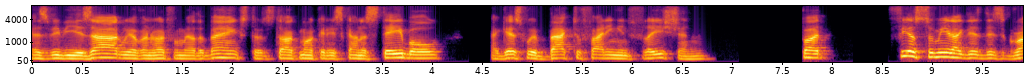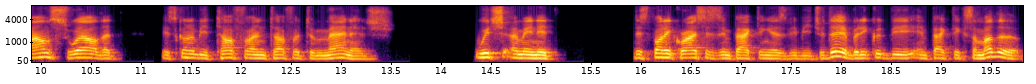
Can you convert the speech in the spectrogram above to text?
SVB is out. We haven't heard from other banks. The stock market is kind of stable. I guess we're back to fighting inflation, but feels to me like there's this groundswell that it's going to be tougher and tougher to manage. Which I mean, it this poly crisis is impacting SVB today, but it could be impacting some other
